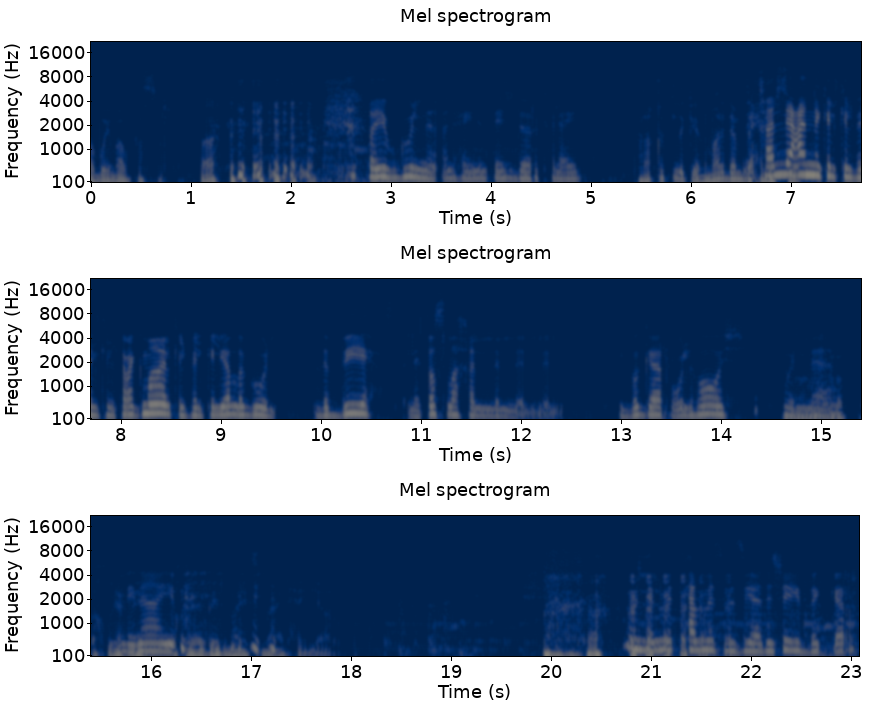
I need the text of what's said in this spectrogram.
أبوي ما مقصر. طيب قولنا الحين أنت إيش دورك في العيد؟ ترى قلت لك أنا ما أريد أمدح خلي. عنك الكل في الكل تراك ما الكل في الكل. يلا قول. ذبيح اللي تصلخ ال- ال- ال- ال- البقر والهوش. ولا رب أخوي عبيد نايم. أخوي عبيد ما يسمع الحين يا رب. ولا المتحمس بزيادة شيء يتذكر.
